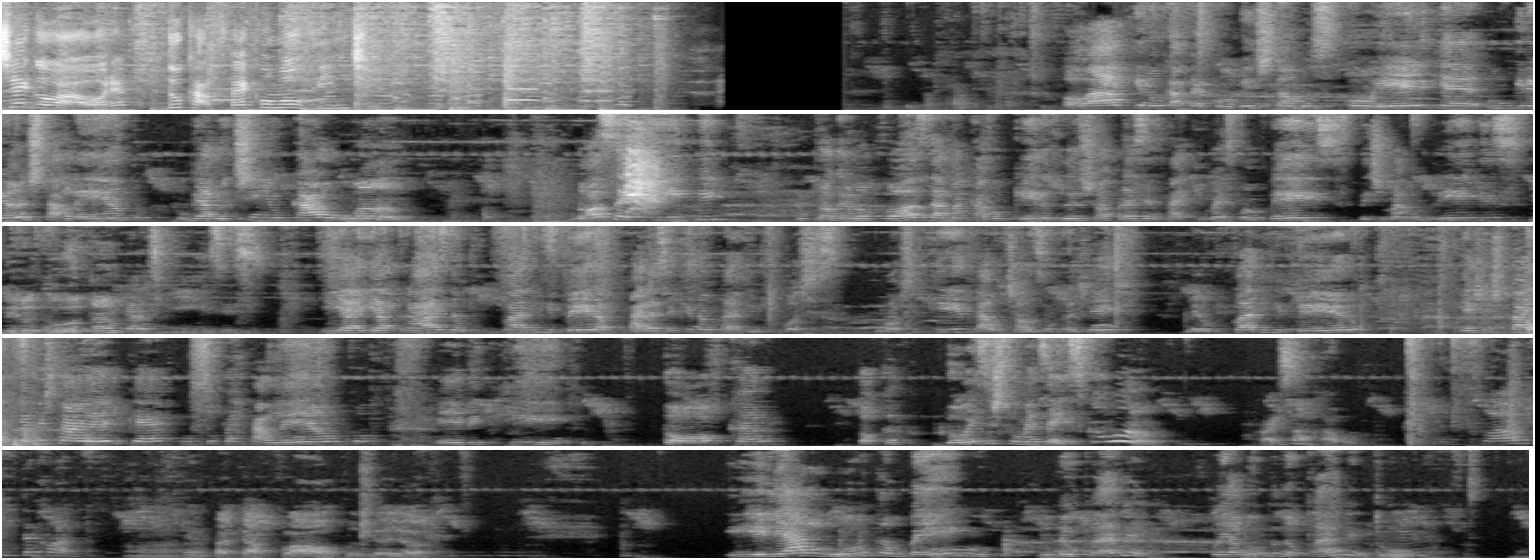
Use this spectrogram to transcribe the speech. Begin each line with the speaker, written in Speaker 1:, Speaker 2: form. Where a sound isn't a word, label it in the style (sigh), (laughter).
Speaker 1: Chegou a hora do Café com o Ouvinte.
Speaker 2: Olá, aqui no Café com o Ouvinte estamos com ele, que é um grande talento, o garotinho Cauã. Nossa equipe do programa Voz da Macaboqueiras, deixa eu apresentar aqui mais uma vez, Desmar Rodrigues.
Speaker 3: Liro Dutra.
Speaker 4: Yasmin Isis.
Speaker 2: E aí atrás, o Cláudio Ribeiro, aparece aqui não, Cláudio? Mostra, mostra aqui, dá um tchauzinho pra gente. Meu Ribeiro. E a gente vai entrevistar ele, que é um super talento, ele que toca, toca dois instrumentos, é isso, Cauã?
Speaker 4: Quais são, Cauã?
Speaker 5: Flauta e teclado.
Speaker 3: Ah, tá aqui a flauta, olha aí, ó.
Speaker 2: E ele é aluno também do Neu Kleber? Foi aluno do Neu Kleber?
Speaker 3: Tu?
